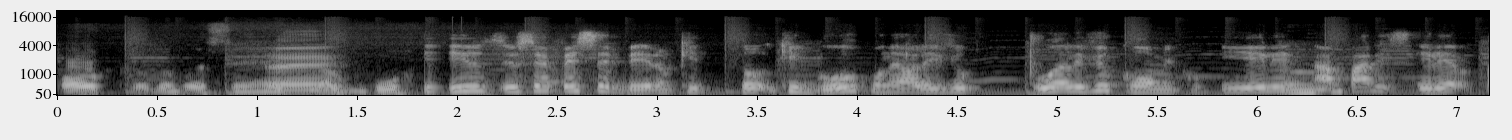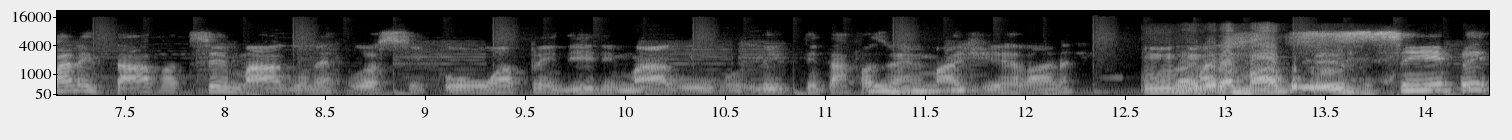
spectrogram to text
orco, alguma coisa assim. É, É. é o gorpo. E, e vocês perceberam que, to- que Gorpo, né, o alívio, o alívio cômico, e ele, Uhum. apare, ele aparentava ser mago, né? Ou assim, ou um aprendiz de mago, ele tentava fazer Uhum. umas magias lá, né? Uhum. Mas era mago mesmo. Sempre,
